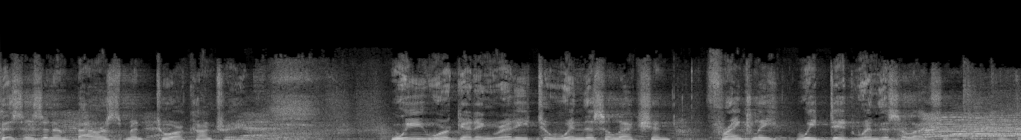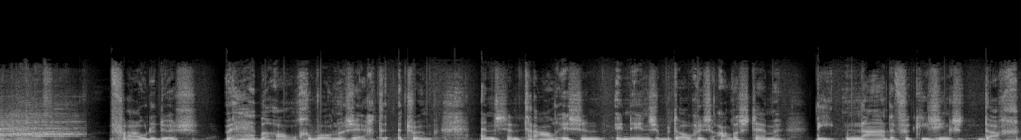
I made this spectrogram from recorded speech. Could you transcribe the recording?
This is an embarrassment to our country. We were getting ready to win this election. Frankly, we did win this election. We did win this election. Fraude dus. We hebben al gewonnen, zegt Trump. En centraal is een, in, in zijn betoog is alle stemmen die na de verkiezingsdag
